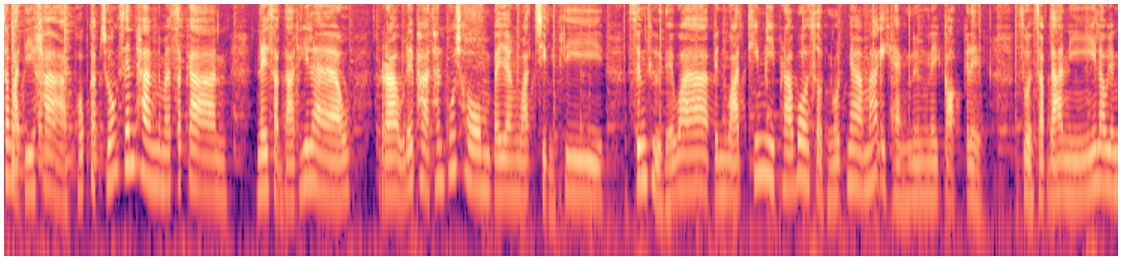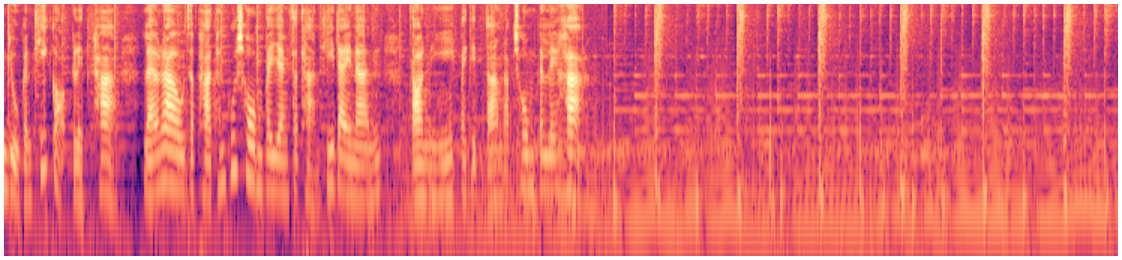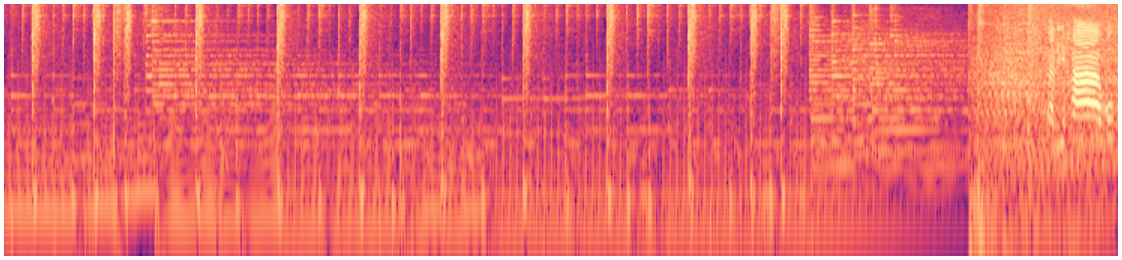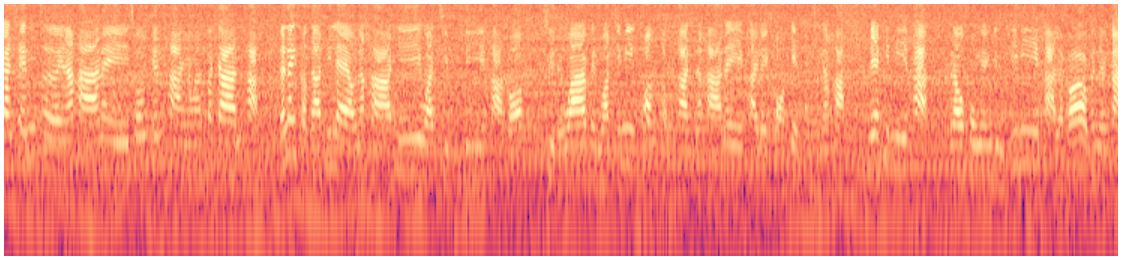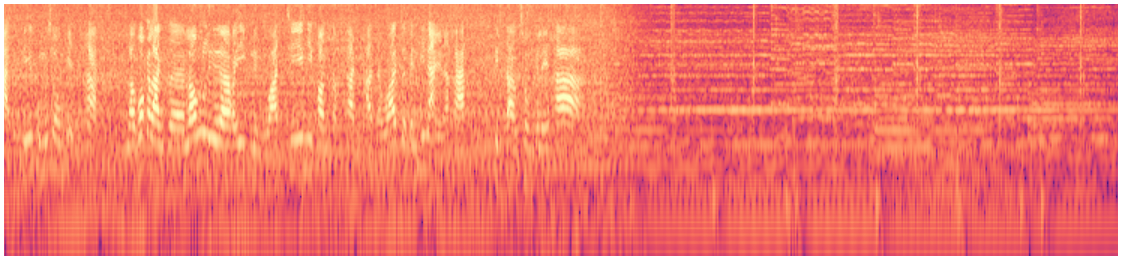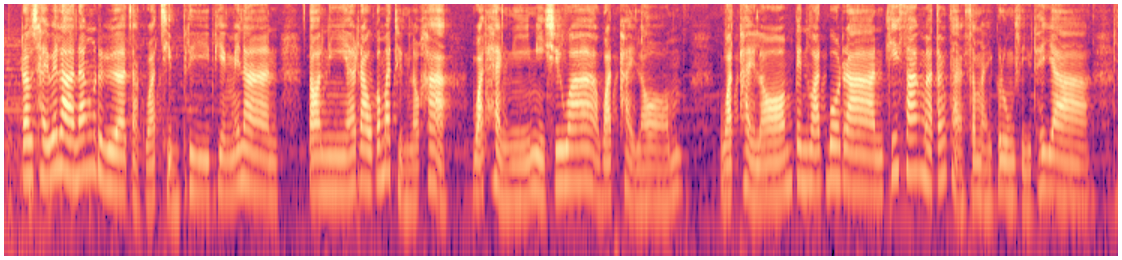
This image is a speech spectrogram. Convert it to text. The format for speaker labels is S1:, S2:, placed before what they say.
S1: สวัสดีค่ะ พบกับช่วงเส้นทางนมัสการ ในสัปดาห์ที่แล้ว เราได้พาท่านผู้ชมไปยังวัดฉิมพลี ซึ่งถือได้ว่าเป็นวัดที่มีพระโบสถงดงามมากอีกแห่งหนึ่งในเกาะเกร็ด ส่วนสัปดาห์นี้เรายังอยู่กันที่เกาะเกร็ดค่ะ และเราจะพาท่านผู้ชมไปยังสถานที่ใดนั้น ตอนนี้ไปติดตามรับชมกันเลยค่ะ
S2: ค่ะพบกันเช่นเคยนะคะ ในช่วงเส้นทางนมัสการค่ะ และในสัปดาห์ที่แล้วนะคะ ที่วัดฉิมพลีค่ะ ก็ถือได้ว่าเป็นวัดที่มีความสำคัญนะคะ ในภายในเกาะเกร็ดแห่งนี้นะคะ ในอาทิตย์นี้ค่ะ เราคงยังอยู่ที่นี่ค่ะ แล้วก็บรรยากาศอย่างที่คุณผู้ชมเห็นค่ะ เราก็กำลังจะล่องเรือไปอีกหนึ่งวัดที่มีความสำคัญค่ะ แต่ว่าจะเป็นที่ไหนนะคะ ติดตามชมกันเลยค่ะ
S1: เราใช้เวลานั่งเรือจากวัดฉิมพลีเพียงไม่นาน ตอนนี้เราก็มาถึงแล้วค่ะ วัดแห่งนี้มีชื่อว่า วัดไผ่ล้อม วัดไผ่ล้อมเป็นวัดโบราณที่สร้างมาตั้งแต่สมัยกรุงศรีอยุธยา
